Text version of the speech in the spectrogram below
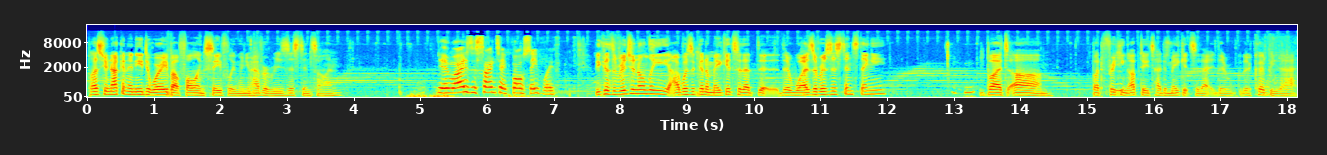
Plus, you're not gonna need to worry about falling safely when you have a resistance on. Then why does the sign say fall safely? Because originally I wasn't gonna make it so that the, there was a resistance thingy, but um, but freaking updates had to make it so that there there could be that.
